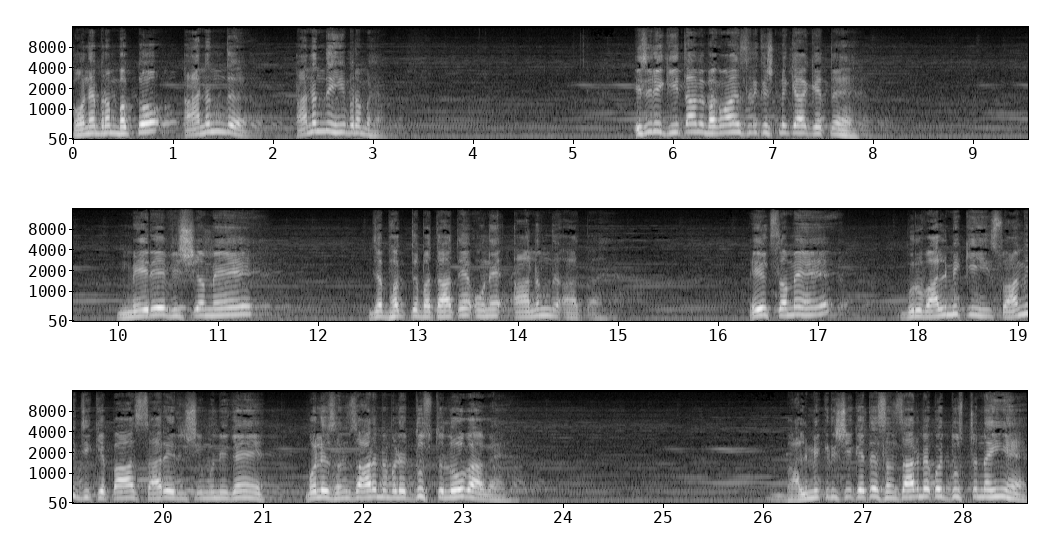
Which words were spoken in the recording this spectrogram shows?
कौन है ब्रह्म भक्तो? आनंद। आनंद ही ब्रह्म है। इसलिए गीता में भगवान श्री कृष्ण क्या कहते हैं? मेरे विषय में जब भक्त बताते हैं, उन्हें आनंद आता है। एक समय गुरु वाल्मीकि स्वामी जी के पास सारे ऋषि मुनि गए, बोले, संसार में बड़े दुष्ट लोग आ गए वाल्मीकि ऋषि कहते, संसार में कोई दुष्ट नहीं है।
